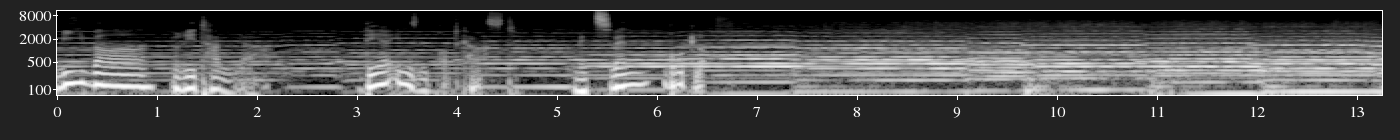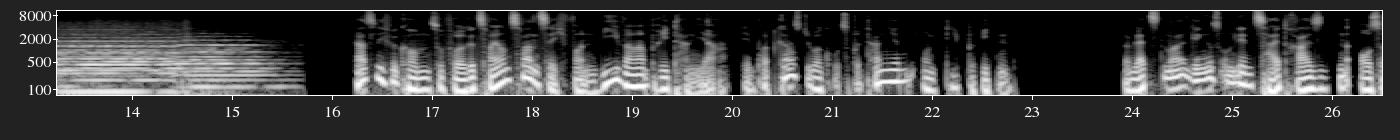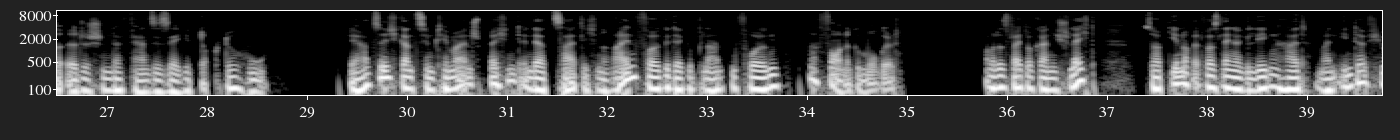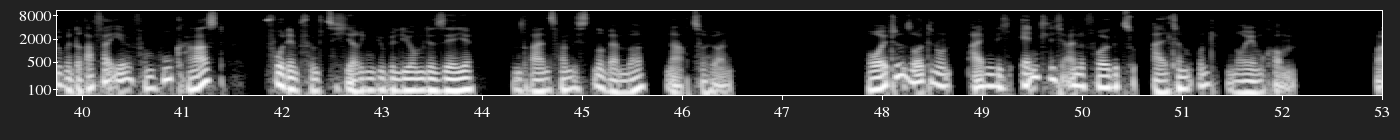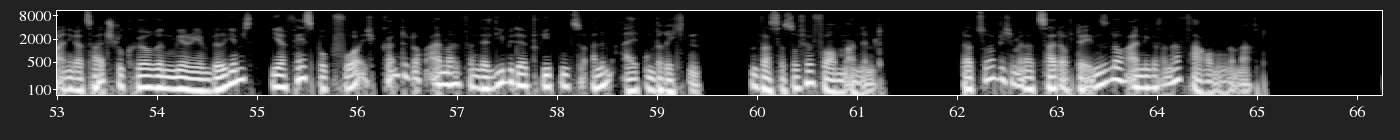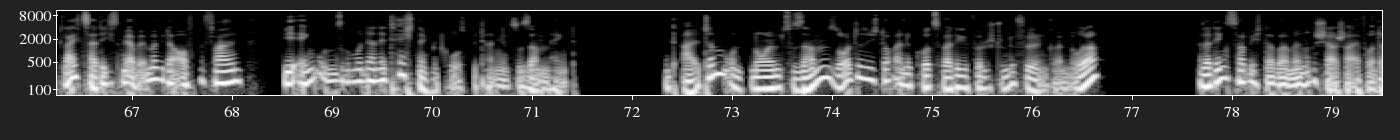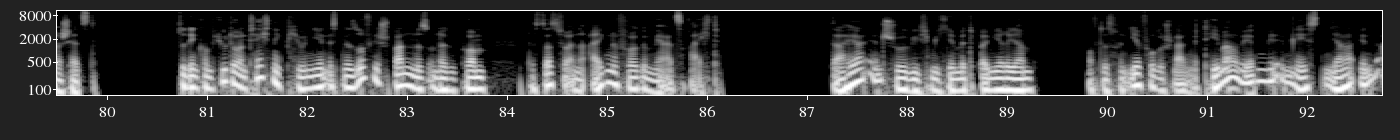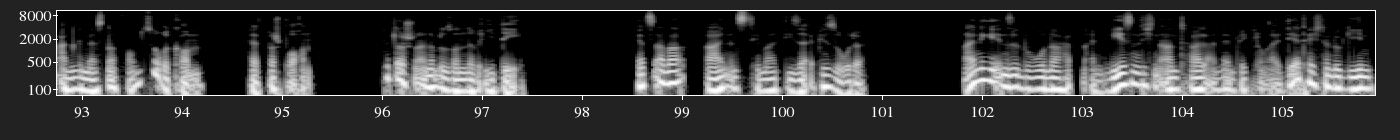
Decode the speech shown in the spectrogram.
Viva Britannia, der Insel-Podcast mit Sven Rudloff. Herzlich willkommen zu Folge 22 von Viva Britannia, dem Podcast über Großbritannien und die Briten. Beim letzten Mal ging es um den zeitreisenden Außerirdischen der Fernsehserie Doctor Who. Der hat sich, ganz dem Thema entsprechend, in der zeitlichen Reihenfolge der geplanten Folgen nach vorne gemogelt. Aber das ist vielleicht auch gar nicht schlecht, so habt ihr noch etwas länger Gelegenheit, mein Interview mit Raphael vom WhoCast vor dem 50-jährigen Jubiläum der Serie am 23. November nachzuhören. Heute sollte nun eigentlich endlich eine Folge zu Altem und Neuem kommen. Vor einiger Zeit schlug Hörerin Miriam Williams via Facebook vor, ich könnte doch einmal von der Liebe der Briten zu allem Alten berichten und was das so für Formen annimmt. Dazu habe ich in meiner Zeit auf der Insel auch einiges an Erfahrungen gemacht. Gleichzeitig ist mir aber immer wieder aufgefallen, wie eng unsere moderne Technik mit Großbritannien zusammenhängt. Mit Altem und Neuem zusammen sollte sich doch eine kurzweilige Viertelstunde füllen können, oder? Allerdings habe ich dabei meinen Rechercheeifer unterschätzt. Zu den Computer- und Technikpionieren ist mir so viel Spannendes untergekommen, dass das für eine eigene Folge mehr als reicht. Daher entschuldige ich mich hiermit bei Miriam. Auf das von ihr vorgeschlagene Thema werden wir im nächsten Jahr in angemessener Form zurückkommen. Fest versprochen. Ich habe da schon eine besondere Idee. Jetzt aber rein ins Thema dieser Episode. Einige Inselbewohner hatten einen wesentlichen Anteil an der Entwicklung all der Technologien,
